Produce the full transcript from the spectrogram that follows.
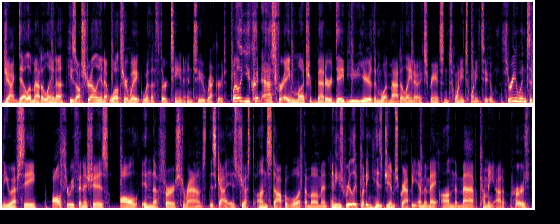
Jack Della Maddalena. He's Australian at welterweight with a 13 and 2 record. Well, you couldn't ask for a much better debut year than what Maddalena experienced in 2022. Three wins in the UFC, all three finishes, all in the first rounds. This guy is just unstoppable at the moment, and he's really putting his gym Scrappy MMA on the map coming out of Perth,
